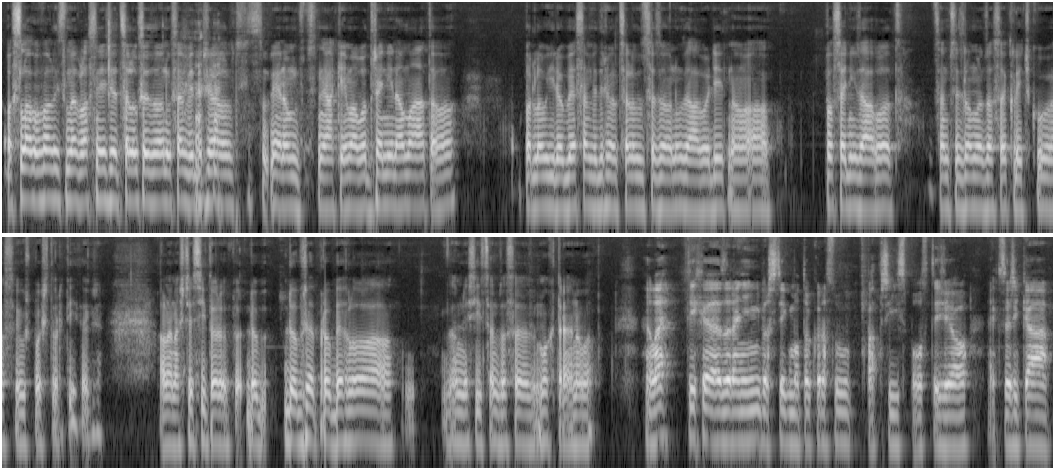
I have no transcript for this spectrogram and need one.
Oslavovali jsme vlastně, že celou sezónu jsem vydržel jenom s nějakýma odřeninama a toho. Po dlouhé době jsem vydržel celou sezónu závodit, no a poslední závod jsem si zlomil zase kličku asi už po čtvrtý, takže ale naštěstí to do, do, dobře proběhlo a za měsíc jsem zase mohl trénovat. Hele, těch eh, zranění prostě k motokrosu patří spousty, že jo, jak se říká,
